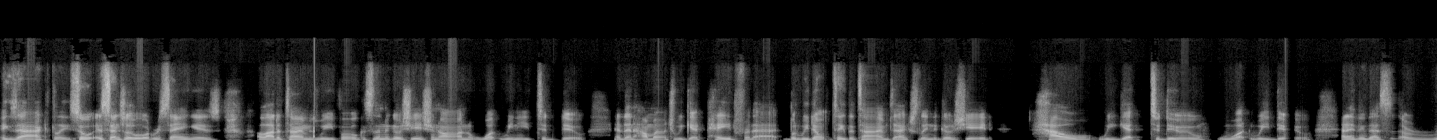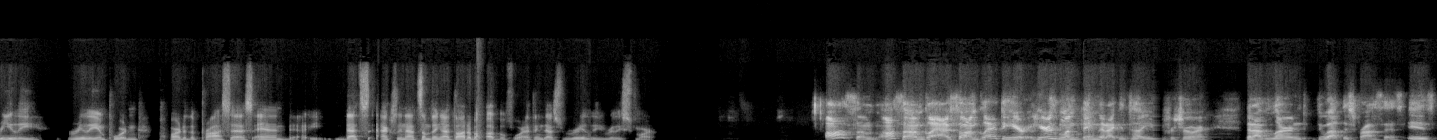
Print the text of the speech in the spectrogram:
Exactly. So essentially, what we're saying is a lot of times we focus the negotiation on what we need to do and then how much we get paid for that, but we don't take the time to actually negotiate how we get to do what we do. And I think that's a really, really important part of the process. And uh, that's actually not something I thought about before. I think that's really, really smart. Awesome. Awesome. I'm glad. So I'm glad to hear it. Here's one thing that I can tell you for sure that I've learned throughout this process is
